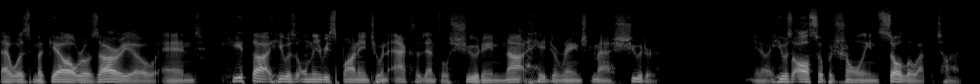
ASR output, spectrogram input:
That was Miguel Rosario, and he thought he was only responding to an accidental shooting, not a deranged mass shooter. You know, he was also patrolling solo at the time.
